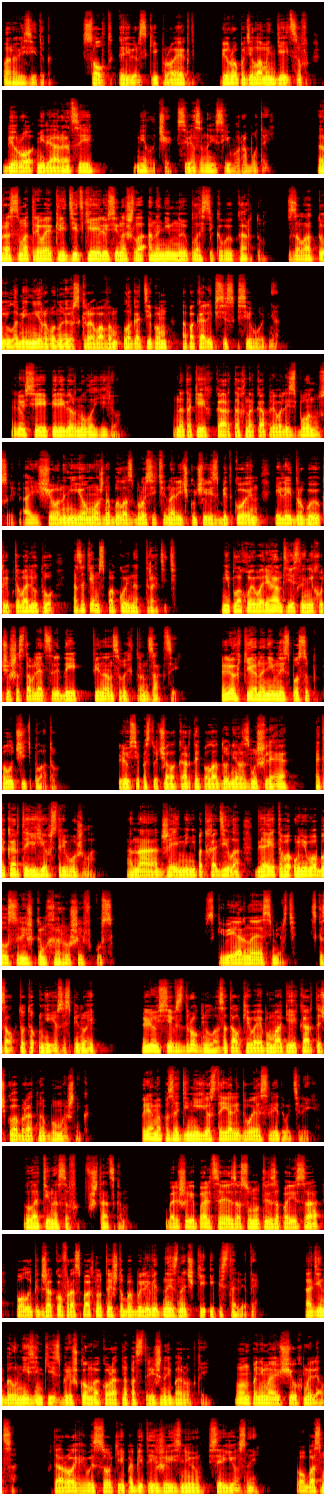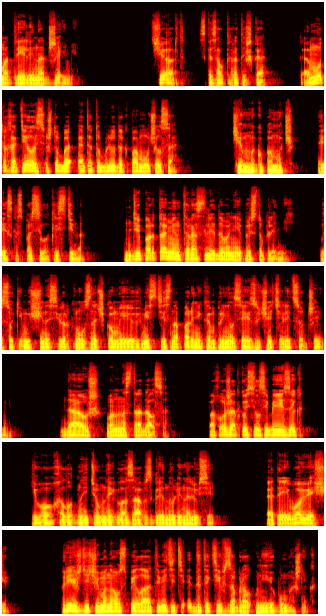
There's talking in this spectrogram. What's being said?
Пара визиток. Солт Риверский проект, Бюро по делам индейцев, Бюро мелиорации. Мелочи, связанные с его работой. Рассматривая кредитки, Люси нашла анонимную пластиковую карту. Золотую, ламинированную, с кровавым логотипом «Апокалипсис сегодня». Люси перевернула ее. На таких картах накапливались бонусы, а еще на нее можно было сбросить наличку через биткоин или другую криптовалюту, а затем спокойно тратить. Неплохой вариант, если не хочешь оставлять следы финансовых транзакций. Легкий анонимный способ получить плату. Люси постучала картой по ладони, размышляя. Эта карта ее встревожила. Она, Джейми, не подходила, для этого у него был слишком хороший вкус. «Скверная смерть», — сказал кто-то у нее за спиной. Люси вздрогнула, заталкивая бумаги и карточку обратно в бумажник. Прямо позади нее стояли двое следователей. Латиносов в штатском. Большие пальцы засунуты за пояса, полы пиджаков распахнуты, чтобы были видны значки и пистолеты. Один был низенький, с брюшком и аккуратно постриженной бородкой. Он, понимающе ухмылялся. Второй, высокий, побитый жизнью, серьезный. Оба смотрели на Джейми. «Черт», — сказал коротышка, — «кому-то хотелось, чтобы этот ублюдок помучился». «Чем могу помочь?» — резко спросила Кристина. «Департамент расследования преступлений». Высокий мужчина сверкнул значком и вместе с напарником принялся изучать лицо Джейми. «Да уж, он настрадался. Похоже, откусил себе язык». Его холодные темные глаза взглянули на Люси. «Это его вещи?» Прежде чем она успела ответить, детектив забрал у нее бумажник.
